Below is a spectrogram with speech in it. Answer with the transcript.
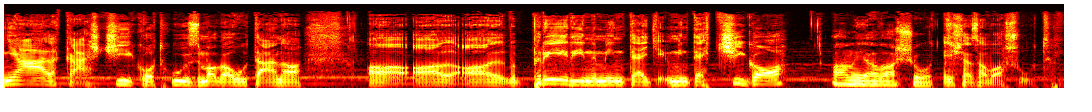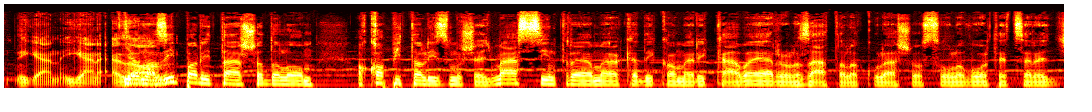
nyálkás csíkot húz maga után a, a, a, a prérin, mint egy, mint egy csiga, Ami a vasút. és ez a vasút. Igen, igen. Ez Jön a, az ipari társadalom, a kapitalizmus egy más szintre emelkedik Amerikába, erről az átalakulásról szól, volt egyszer egy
